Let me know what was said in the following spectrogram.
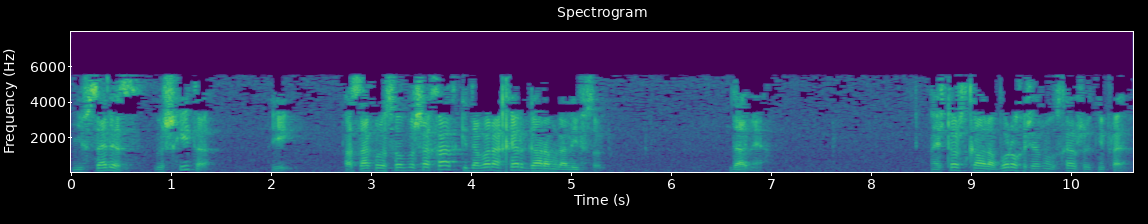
Не в селес, вышхита. И Пасак Русов Башахат, Кидавара Хер Гарам Лалифсуль. Дамия. Значит, то, что сказал Раборох, сейчас мы скажем, что это неправильно.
